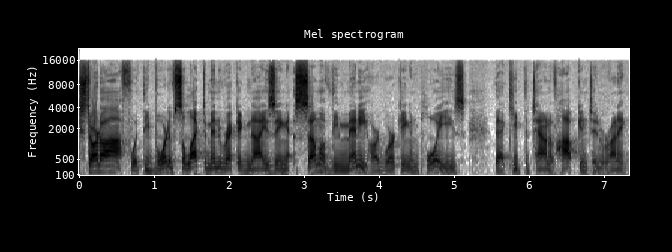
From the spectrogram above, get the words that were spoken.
start off with the Board of Selectmen recognizing some of the many hardworking employees that keep the town of Hopkinton running.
